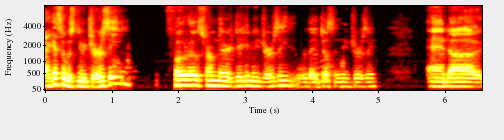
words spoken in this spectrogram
I guess it was New Jersey photos from their gig in New Jersey. Were they just in New Jersey? And uh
